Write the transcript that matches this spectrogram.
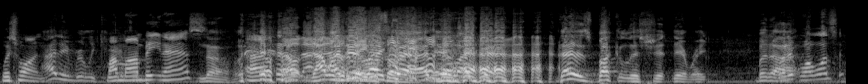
Which one? I didn't really care. My mom beating ass. No. Oh. No, that was I a did like story. that. I did like that. That is bucket list shit there, right? But uh, what, what was it?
